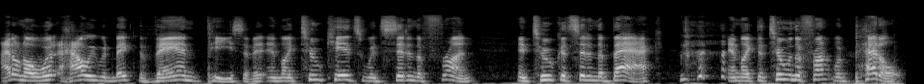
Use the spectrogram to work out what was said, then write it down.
I don't know what how he would make the van piece of it and like two kids would sit in the front and two could sit in the back and like the two in the front would pedal.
